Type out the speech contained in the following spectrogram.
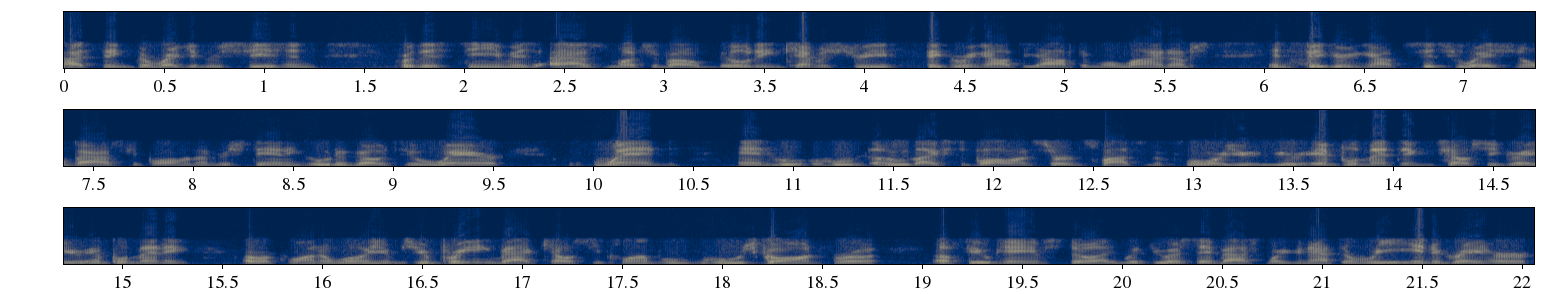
I think the regular season for this team is as much about building chemistry, figuring out the optimal lineups, and figuring out situational basketball and understanding who to go to, where, when, and who who, who likes the ball on certain spots of the floor. You're, you're implementing Chelsea Gray. You're implementing a Riquna Williams. You're bringing back Kelsey Plum, who, who's gone for a a few games still with USA Basketball. You're going to have to reintegrate her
